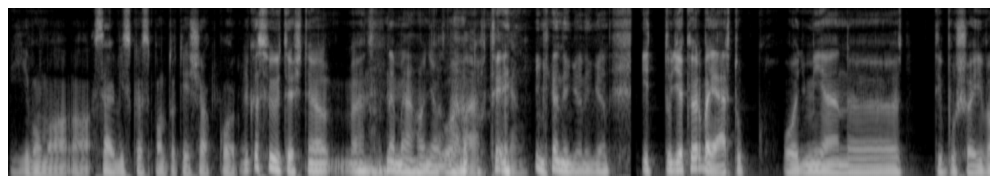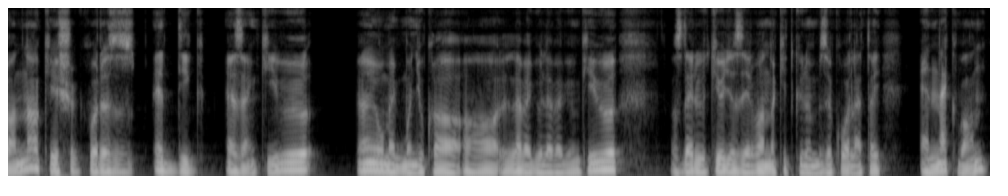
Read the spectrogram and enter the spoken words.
hívom a, a szervizközpontot, és akkor Mondjuk a szűtésnél már nem elhanyagolható igen. Igen, igen, igen. Itt ugye körbejártuk, hogy milyen ö, típusai vannak, és akkor ez eddig ezen kívül, jó megmondjuk a, a levegő-levegőn kívül, az derült ki, hogy azért vannak itt különböző korlátai. Ennek van,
